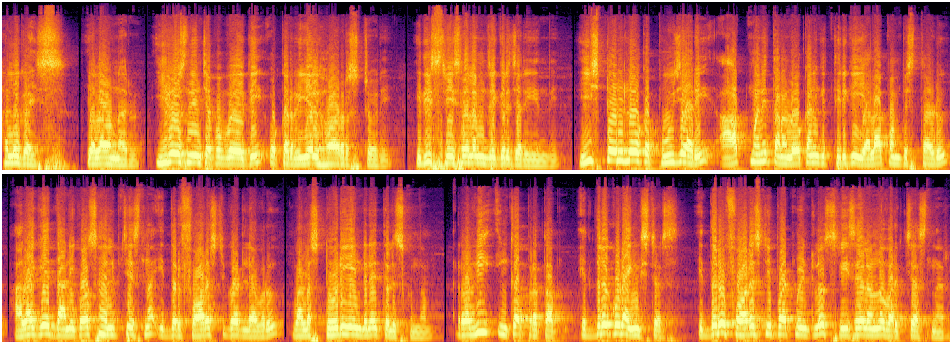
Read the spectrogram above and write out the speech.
హలో గైస్ ఎలా ఉన్నారు? ఈ రోజు నేను చెప్పబోయేది ఒక రియల్ హారర్ స్టోరీ. ఇది శ్రీశైలం దగ్గర జరిగింది. ఈ స్టోరీలో ఒక పూజారి ఆత్మని తన లోకానికి తిరిగి ఎలా పంపిస్తాడు? అలాగే దానికోసం హెల్ప్ చేసిన ఇద్దరు ఫారెస్ట్ గార్డులు ఎవరు? వాళ్ళ స్టోరీ ఏంటనే తెలుసుకుందాం. రవి ఇంకా ప్రతాప్ ఇద్దరు కూడా యంగ్స్టర్స్. ఇద్దరు ఫారెస్ట్ డిపార్ట్మెంట్లో శ్రీశైలంలో వర్క్ చేస్తున్నారు.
